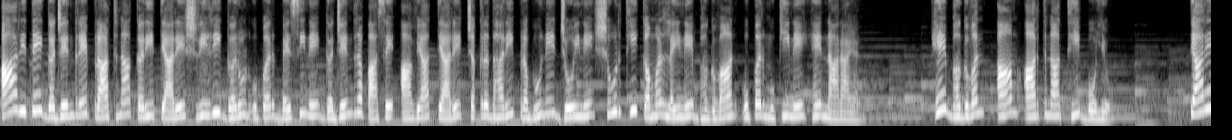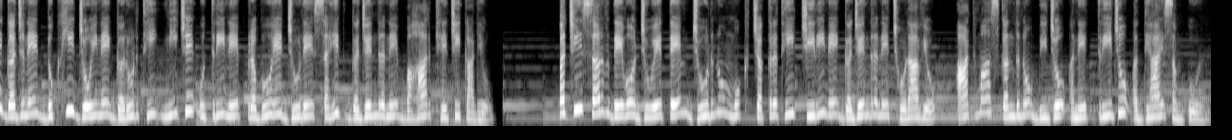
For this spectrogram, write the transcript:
આ રીતે ગજેન્દ્રે પ્રાર્થના કરી ત્યારે શ્રીહરિ ગરુડ ઉપર બેસીને ગજેન્દ્ર પાસે આવ્યા ત્યારે ચક્રધારી પ્રભુને જોઈને શૂરથી કમળ લઈને ભગવાન ઉપર મૂકીને, હે નારાયણ! હે ભગવન! આમ આર્તનાથી બોલ્યો. ત્યારે ગજને દુઃખી જોઈને ગરુડથી નીચે ઉતરીને પ્રભુએ જુડે સહિત ગજેન્દ્રને બહાર ખેંચી કાઢ્યો. પછી સર્વ દેવો જુએ તેમ જૂડનું મુખ ચક્રથી ચીરીને ગજેન્દ્રને છોડાવ્યો. આઠમા સ્કંદનો બીજો અને ત્રીજો અધ્યાય સંપૂર્ણ.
